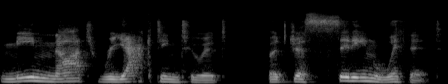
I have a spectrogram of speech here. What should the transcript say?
me not reacting to it, but just sitting with it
